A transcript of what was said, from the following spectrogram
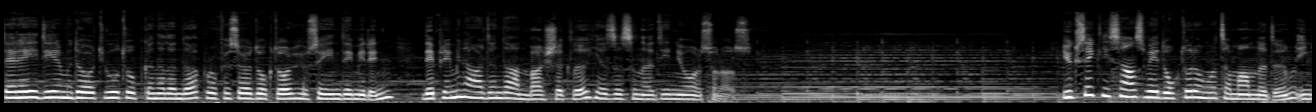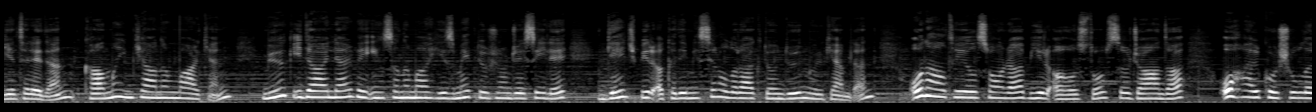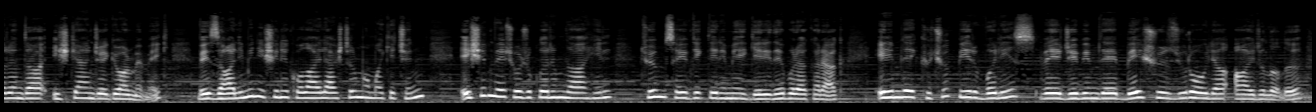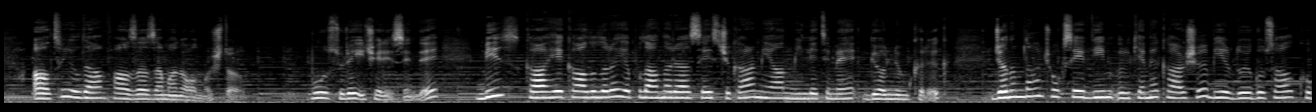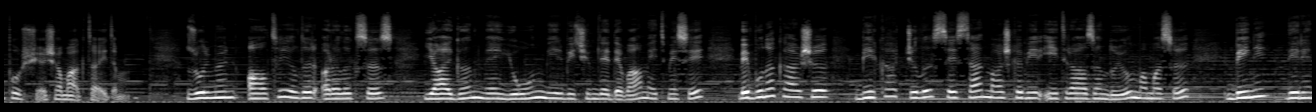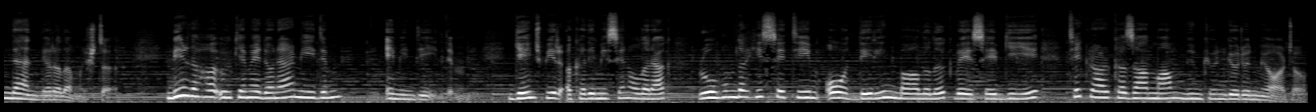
TR 24 YouTube kanalında Profesör Doktor Hüseyin Demir'in Depremin Ardından başlıklı yazısını dinliyorsunuz. Yüksek lisans ve doktoramı tamamladığım İngiltere'den kalma imkanım varken büyük idealler ve insanıma hizmet düşüncesiyle genç bir akademisyen olarak döndüğüm ülkemden 16 yıl sonra bir Ağustos sıcağında o hal koşullarında işkence görmemek ve zalimin işini kolaylaştırmamak için eşim ve çocuklarım dahil tüm sevdiklerimi geride bırakarak elimde küçük bir valiz ve cebimde 500 euro ile ayrılalı 6 yıldan fazla zaman olmuştu. Bu süre içerisinde biz KHK'lılara yapılanlara ses çıkarmayan milletime gönlüm kırık, canımdan çok sevdiğim ülkeme karşı bir duygusal kopuş yaşamaktaydım. Zulmün 6 yıldır aralıksız, yaygın ve yoğun bir biçimde devam etmesi ve buna karşı birkaç cılız sesten başka bir itirazın duyulmaması beni derinden yaralamıştı. Bir daha ülkeme döner miydim emin değildim. Genç bir akademisyen olarak ruhumda hissettiğim o derin bağlılık ve sevgiyi tekrar kazanmam mümkün görünmüyordu.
